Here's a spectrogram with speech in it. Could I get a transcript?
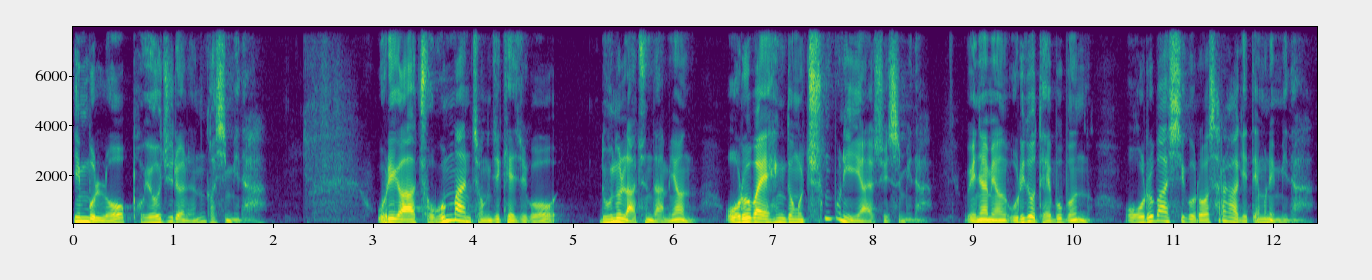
인물로 보여주려는 것입니다. 우리가 조금만 정직해지고 눈을 낮춘다면 오르바의 행동을 충분히 이해할 수 있습니다. 왜냐하면 우리도 대부분 오르바식으로 살아가기 때문입니다.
